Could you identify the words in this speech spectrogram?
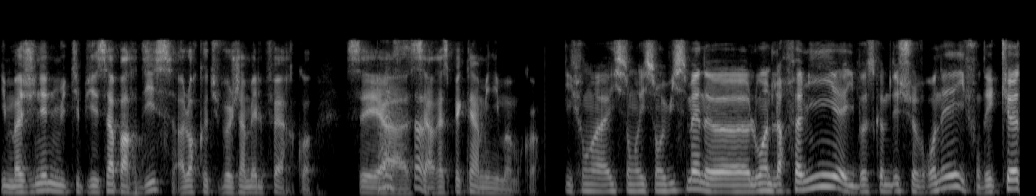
Imaginez de multiplier ça par 10 alors que tu veux jamais le faire, quoi. C'est à, à respecter un minimum, quoi. Ils, font, euh, ils, sont, ils sont 8 semaines euh, loin de leur famille, ils bossent comme des chevronnés, ils font des cuts,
